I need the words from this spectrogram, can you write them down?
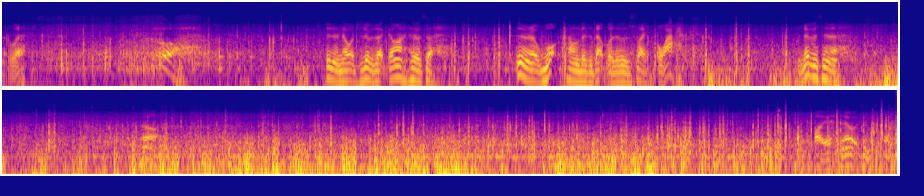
The left. Oh. Didn't know what to do with that guy. There was a didn't know what kind of lizard that was. It was like black. I've never seen a. Oh. Oh yeah, now it's in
